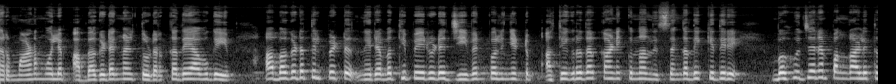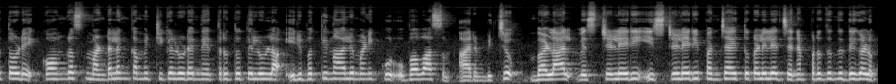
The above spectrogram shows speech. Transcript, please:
നിർമ്മാണം മൂലം അപകടങ്ങൾ തുടർക്കഥയാവുകയും അപകടത്തിൽപ്പെട്ട് നിരവധി പേരുടെ ജീവൻ പൊലിഞ്ഞിട്ടും അധികൃതർ കാണിക്കുന്ന നിസ്സംഗതയ്ക്കെതിരെ ബഹുജന പങ്കാളിത്തത്തോടെ കോൺഗ്രസ് മണ്ഡലം കമ്മിറ്റികളുടെ നേതൃത്വത്തിലുള്ള ഇരുപത്തിനാല് മണിക്കൂർ ഉപവാസം ആരംഭിച്ചു. ബളാൽ വെസ്റ്റലേരി ഈസ്റ്റലേരി പഞ്ചായത്തുകളിലെ ജനപ്രതിനിധികളും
